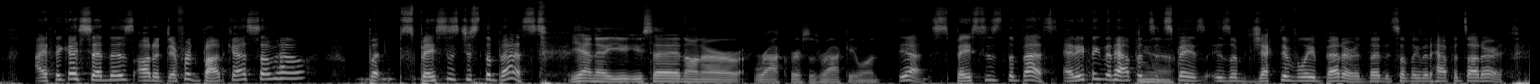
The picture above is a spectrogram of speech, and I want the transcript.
I think I said this on a different podcast somehow, but space is just the best. Yeah. No, you you said on our Rock versus Rocky one. Yeah, space is the best. Anything that happens in space is objectively better than something that happens on Earth.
